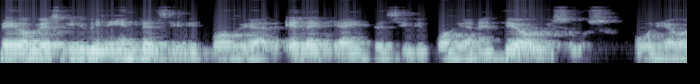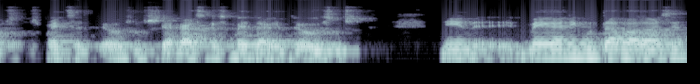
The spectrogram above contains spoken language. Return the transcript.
Meillä on myöskin hyvin intensiivipohjainen, energiaintensiivipohjainen teollisuus, puunjalostus, metsäteollisuus ja raskas metalliteollisuus niin meidän niin kuin tavallaan sen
